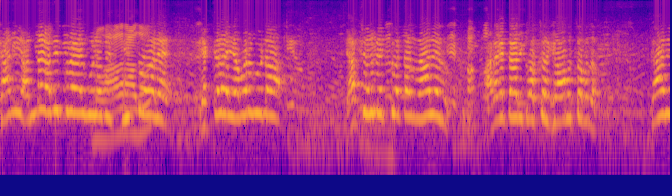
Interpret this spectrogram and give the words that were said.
కానీ అందరి అభిప్రాయం కూడా మీరు తీసుకోవాలి. ఎక్కడ ఎవరు కూడా యాక్షన్ పెట్టుకోవటానికి రాలేదు. అడగటానికి వస్తారు గ్రామ సభలో. కానీ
